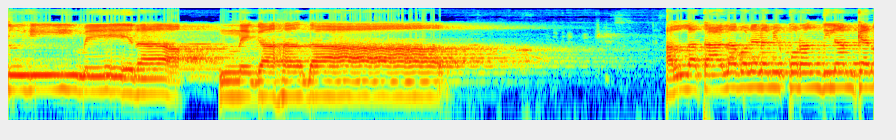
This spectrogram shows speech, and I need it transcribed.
তুহি মেরা নেগাহাদা আল্লাহ তাআলা বলেন, আমি কোরআন দিলাম কেন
